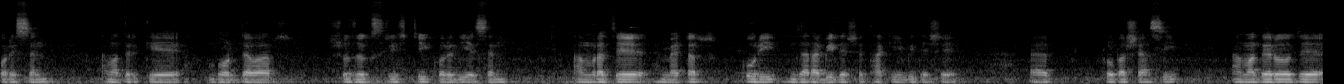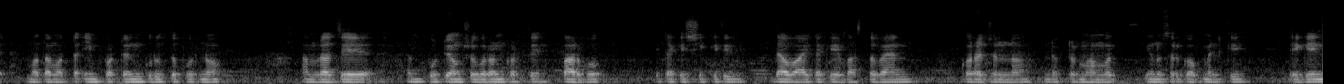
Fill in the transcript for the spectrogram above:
করেছেন, আমাদেরকে ভোট দেওয়ার সুযোগ সৃষ্টি করে দিয়েছেন। আমরা যে ম্যাটার করি, যারা বিদেশে থাকি, বিদেশে প্রবাসে আছি, আমাদেরও যে মতামতটা ইম্পর্টেন্ট গুরুত্বপূর্ণ, আমরা যে ভোটে অংশগ্রহণ করতে পারব, এটাকে স্বীকৃতি দেওয়া, এটাকে বাস্তবায়ন করার জন্য ডক্টর মোহাম্মদ ইউনুসের গভর্নমেন্টকে এগেইন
